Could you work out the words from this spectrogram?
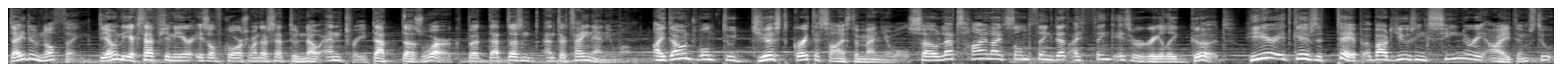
they do nothing. The only exception here is of course when they're set to no entry, that does work, but that doesn't entertain anyone. I don't want to just criticize the manual, so let's highlight something that I think is really good. Here it gives a tip about using scenery items to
